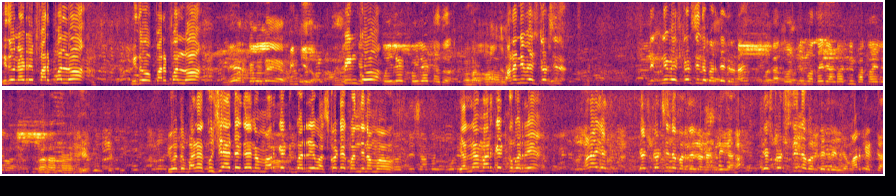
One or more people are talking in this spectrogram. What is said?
ಇದು ನೋಡ್ರಿ ಪರ್ಪಲ್ಲು ಇದು ಪರ್ಪಲ್ಲು ಪಿಂಕ್ ಇದು. ಪಿಂಕು ಪೈಲಟ್ ಪೈಲಟ್ ಅದು. ಅಣ್ಣ ನೀವು ಎಷ್ಟು ನಿ- ನೀವು ಎಷ್ಟು ವರ್ಷದಿಂದ ಬರ್ತಾ ಇದ್ರಣ್ಣ? ಇವತ್ತು ಬಹಳ ಖುಷಿ ಆಗ್ತೈತೆ ನಮ್ಮ ಮಾರ್ಕೆಟ್ಗೆ ಬರ್ರಿ ಹೊಸಕೋಟೆಗೆ ಬಂದು ನಮ್ಮ ಎಲ್ಲ ಮಾರ್ಕೆಟ್ಗೂ ಬರ್ರಿ. ಅಣ್ಣ ಎಷ್ಟು ಎಷ್ಟು ವರ್ಷದಿಂದ ಬರ್ತಾ ಇದ್ರಣ್ಣ ಅಂಗಡಿಗೆ? ಎಷ್ಟು ವರ್ಷದಿಂದ ಬರ್ತಾ ಇದ್ರಿ ಈಗ ಮಾರ್ಕೆಟ್ಗೆ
